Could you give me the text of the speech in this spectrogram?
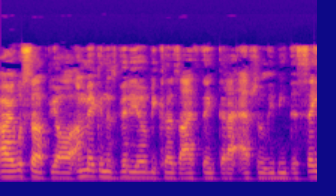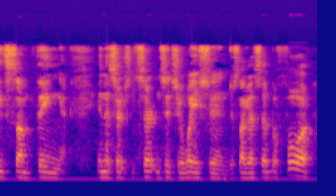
Alright, what's up, y'all? I'm making this video because I think that I absolutely need to say something in a certain certain situation. Just like I said before,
